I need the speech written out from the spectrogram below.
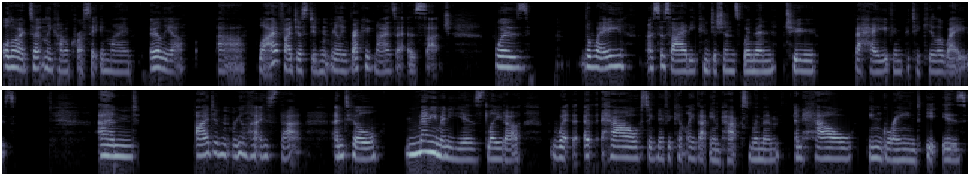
although I'd certainly come across it in my earlier uh, life, I just didn't really recognize it as such, was the way a society conditions women to behave in particular ways. And I didn't realize that until many, many years later, where, uh, how significantly that impacts women and how ingrained it is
